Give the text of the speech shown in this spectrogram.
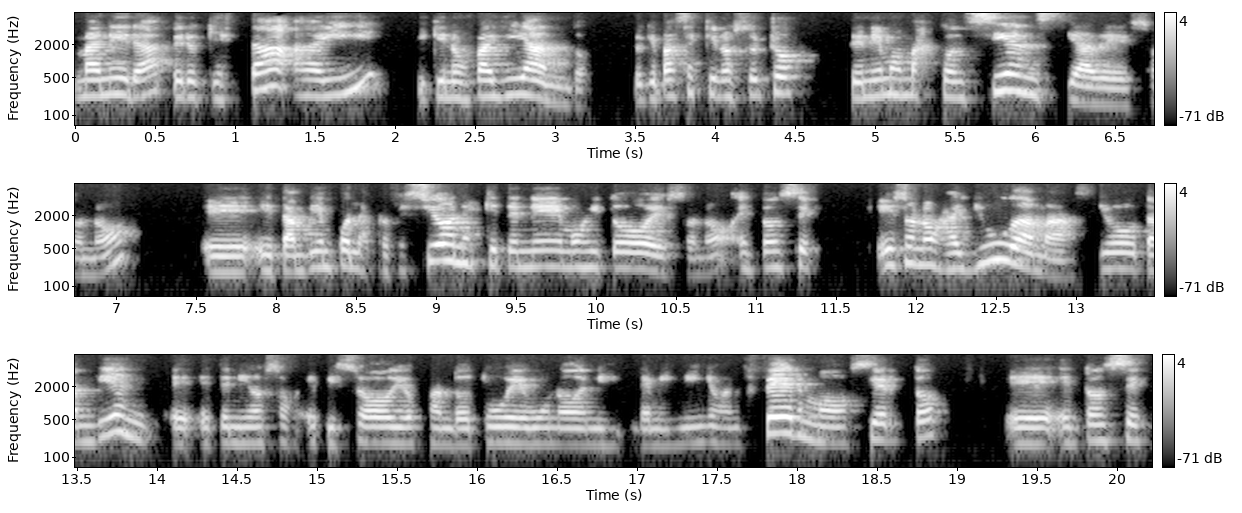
manera, pero que está ahí y que nos va guiando. Lo que pasa es que nosotros tenemos más conciencia de eso, ¿no? Eh, eh, también por las profesiones que tenemos y todo eso, ¿no? Entonces, eso nos ayuda más. Yo también he tenido esos episodios cuando tuve uno de mis, de mis niños enfermos, ¿cierto? Eh, entonces,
